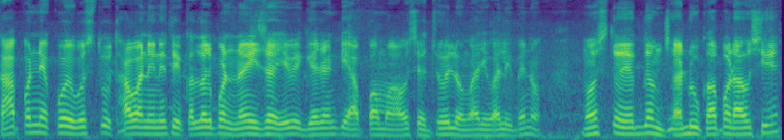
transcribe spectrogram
કાપડને કોઈ વસ્તુ થવાની નથી કલર પણ નહીં જાય એવી ગેરંટી આપવામાં આવશે. જોઈ લો મારી વાલી બહેનો, મસ્ત એકદમ જાડું કાપડ આવશે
